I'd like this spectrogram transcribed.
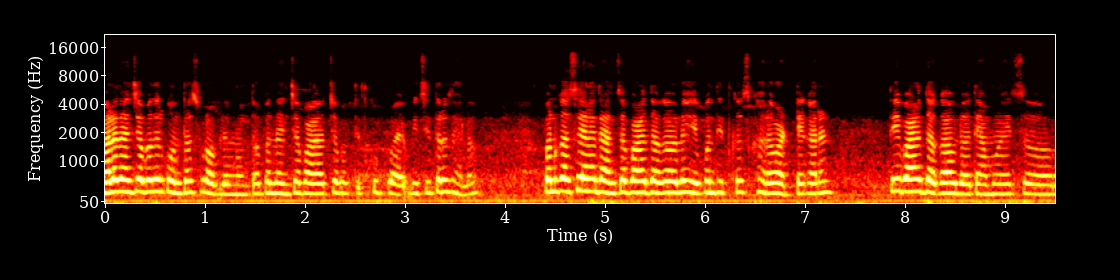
मला त्यांच्याबद्दल कोणताच प्रॉब्लेम नव्हता पण त्यांच्या बाळाच्या बाबतीत खूप वाय- विचित्र झालं. पण कसं आहे ना त्यांचं बाळ दगावलं हे पण तितकंच खरं वाटते कारण ते बाळ दगावलं त्यामुळेच सत्यसमोर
